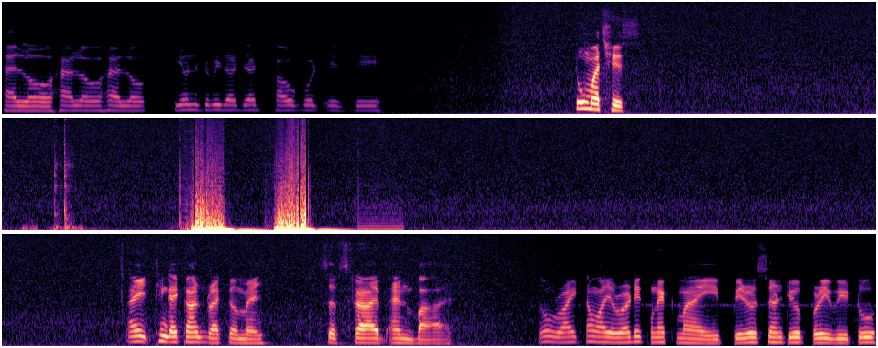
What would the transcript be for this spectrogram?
hello hello hello you need to be the judge how good is the too much is I think I can't recommend. Subscribe and buy so right now I already connect my PreSonus Tube Preview V2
